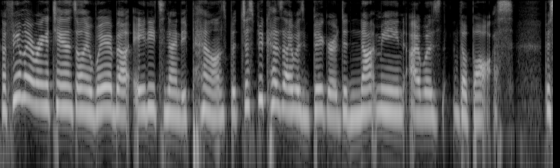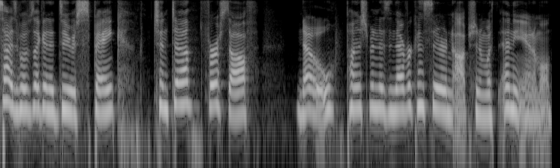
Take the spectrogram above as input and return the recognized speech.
A female orangutans only weigh about 80 to 90 pounds, but just because I was bigger did not mean I was the boss. Besides, what was I going to do? Spank Chinta? First off, no, punishment is never considered an option with any animal.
